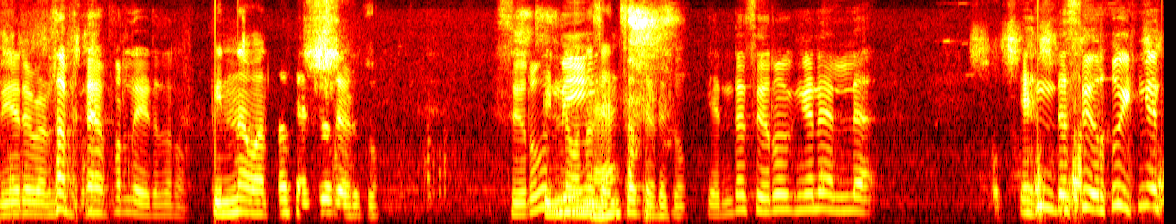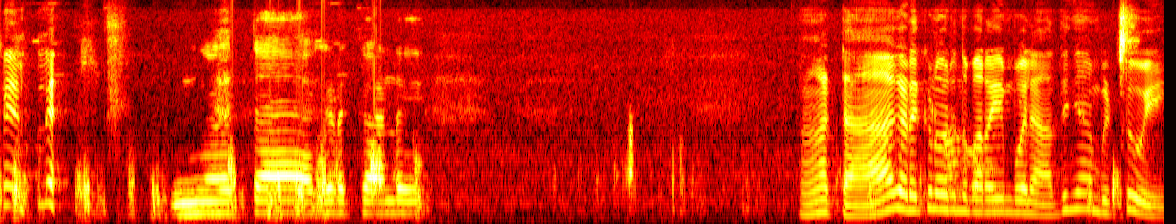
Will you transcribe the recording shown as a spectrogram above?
നീ ഒരു വെള്ള പേപ്പറിൽ എഴുതണം. പിന്നെ വന്ന സെൻസസ് എടുക്കും. സിറു പിന്നെ വന്ന സെൻസസ് എടുക്കും. എന്റെ സിറു ഇങ്ങനെയല്ല. എന്റെ സിറു ഇങ്ങനെയല്ല. ഇങ്ങനത്തെ എടുക്കാണ്ട് ആ ടാഗ് എടുക്കണവരെന്ന് പറയും പോലെ അത് ഞാൻ വിട്ടുപോയി.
